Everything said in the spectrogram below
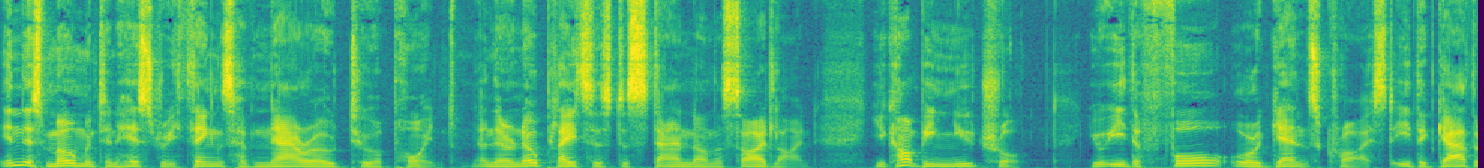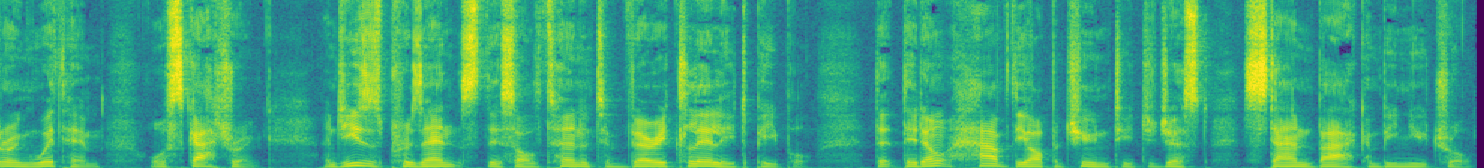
In this moment in history, things have narrowed to a point, and there are no places to stand on the sideline. You can't be neutral. You're either for or against Christ, either gathering with him or scattering. And Jesus presents this alternative very clearly to people that they don't have the opportunity to just stand back and be neutral.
